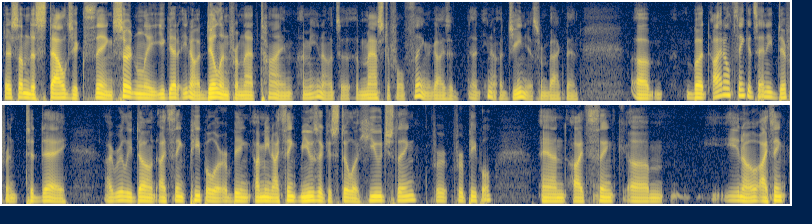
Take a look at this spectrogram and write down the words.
there's some nostalgic thing. Certainly, you get, you know, a Dylan from that time. I mean, you know, it's a, a masterful thing. The guy's a, a, you know, a genius from back then. Uh, but I don't think it's any different today. I really don't. I think people are being. I mean, I think music is still a huge thing for for people, and I think, um, you know, I think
